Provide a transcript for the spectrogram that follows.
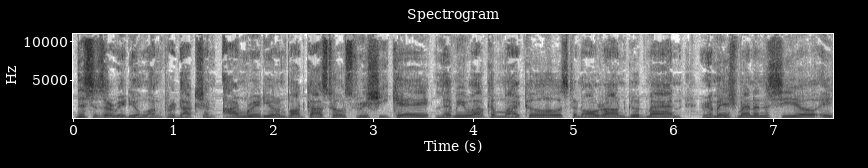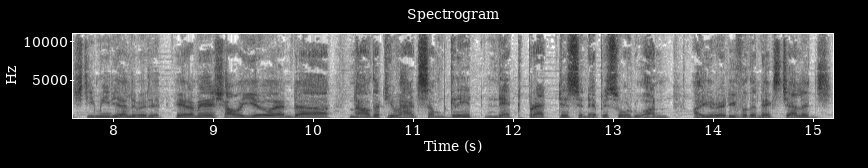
This is a Radio 1 production. I'm radio and podcast host Rishi K. Let me welcome my co-host and all-round good man, Ramesh Menon, CEO, HT Media Limited. Hey Ramesh, how are you? And uh, now that you've had some great net practice in episode one, are you ready for the next challenge?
